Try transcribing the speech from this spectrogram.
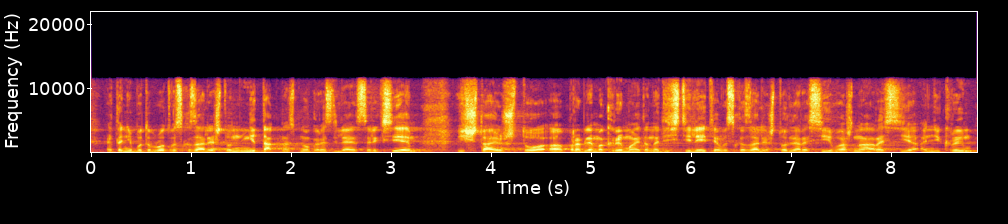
– это не бутерброд, вы сказали, что не так нас много разделяет с Алексеем. И считаю, что э, проблема Крыма – это на десятилетия. Вы сказали, что для России важна Россия, а не Крым.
